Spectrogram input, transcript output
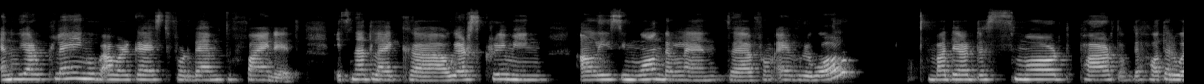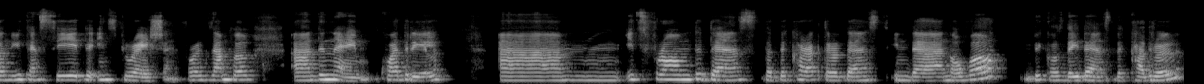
and we are playing with our guests for them to find it. It's not like uh, we are screaming alice in wonderland uh, from every wall but they are the smart part of the hotel when you can see the inspiration. For example uh, the name quadrille Um, it's from the dance that the character danced in the novel because they danced the quadrille.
